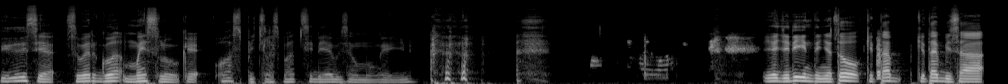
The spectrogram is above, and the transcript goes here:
Iya sih ya, swear gue amazed loh kayak wah speechless banget sih dia bisa ngomong kayak gini. ya jadi intinya tuh kita kita bisa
